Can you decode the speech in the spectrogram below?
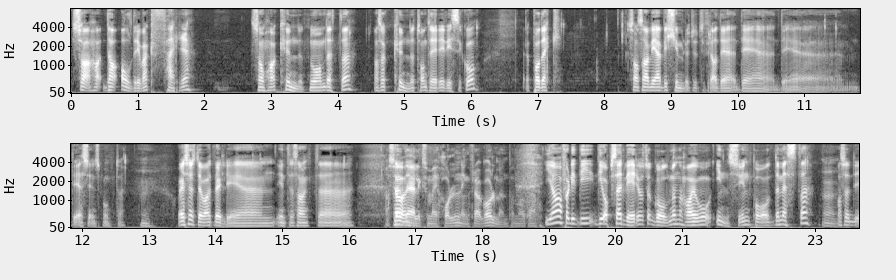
så har det aldri vært færre som har kunnet noe om dette, altså kunnet håndtere risiko, på dekk. Så han sa vi er bekymret ut ifra det, det, det, det, synspunktet. Mm. Og jeg syns det var et veldig uh, interessant uh, Altså Det er liksom en holdning fra Goldman? på en måte? Ja, fordi de, de observerer jo så Goldman har jo innsyn på det meste. Mm. Altså de,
